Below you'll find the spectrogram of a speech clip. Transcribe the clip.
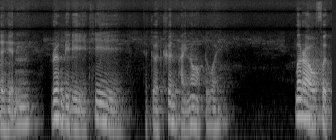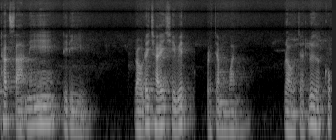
จะเห็นเรื่องดีๆ ที่จะเกิดขึ้นภายนอกด้วย เมื่อเราฝึกทักษะนี้ดีๆ เราได้ใช้ชีวิตประจำวัน เราจะเลือกคบ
